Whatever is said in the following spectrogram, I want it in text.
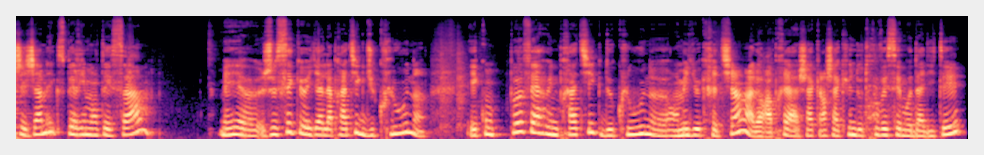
J'ai jamais expérimenté ça, mais euh, je sais qu'il y a la pratique du clown et qu'on peut faire une pratique de clown euh, en milieu chrétien. Alors après, à chacun, chacune de trouver ses modalités.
